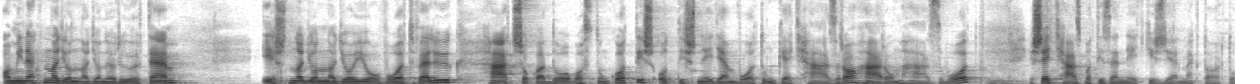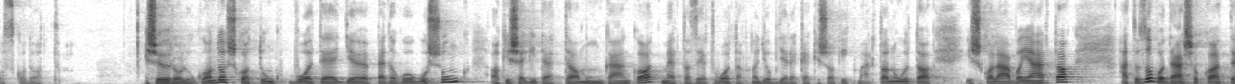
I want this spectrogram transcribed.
aminek nagyon-nagyon örültem, és nagyon-nagyon jó volt velük. Hát sokat dolgoztunk ott is, ott is négyen voltunk egy házra, három ház volt, és egy házba 14 kisgyermek tartózkodott és őről gondoskodtunk. Volt egy pedagógusunk, aki segítette a munkánkat, mert azért voltak nagyobb gyerekek is, akik már tanultak, iskolába jártak. Hát az óvodásokat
